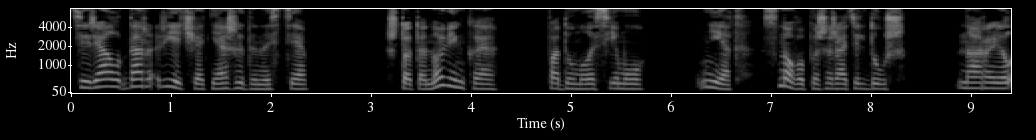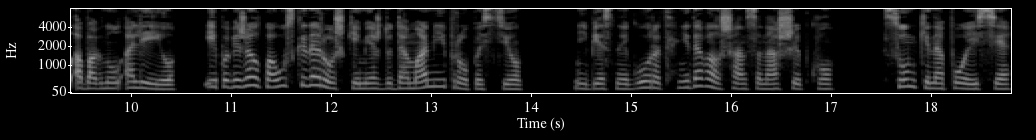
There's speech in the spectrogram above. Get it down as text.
терял дар речи от неожиданности. «Что-то новенькое?» — подумалось ему. «Нет, снова пожиратель душ». Нараэл обогнул аллею и побежал по узкой дорожке между домами и пропастью. Небесный город не давал шанса на ошибку. Сумки на поясе,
